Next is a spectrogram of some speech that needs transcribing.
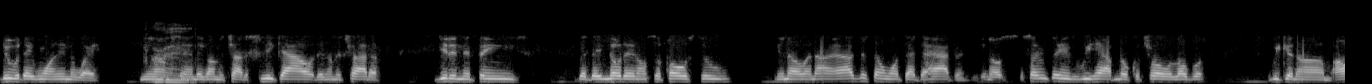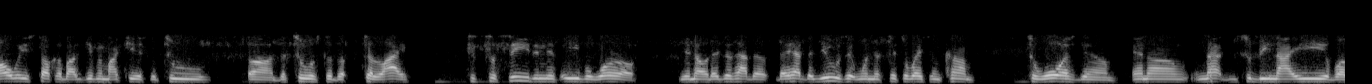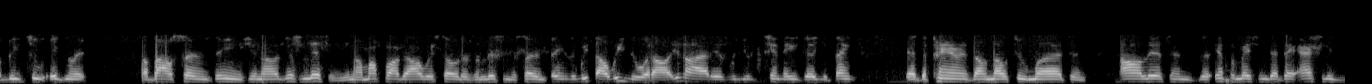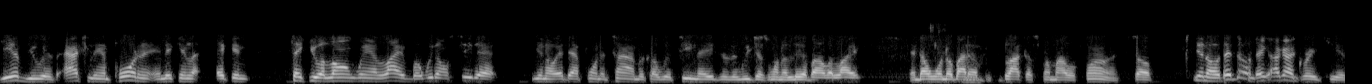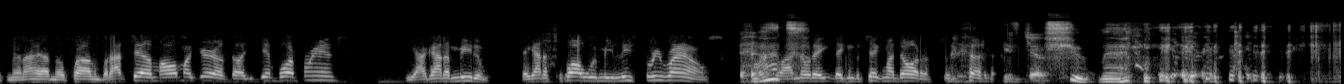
do what they want anyway. You know right. what I'm saying? They're gonna try to sneak out. They're gonna try to get into things that they know they don't supposed to. You know, and I, I just don't want that to happen. You know, certain things we have no control over. We can um, I always talk about giving my kids the tools, uh, the tools to the, to life to succeed in this evil world. You know, they just have to they have to use it when the situation comes towards them, and um, not to be naive or be too ignorant about certain things. You know, just listen. You know, my father always told us to listen to certain things, and we thought we knew it all. You know how it is when you're a teenager. You think that the parents don't know too much, and all this and the information that they actually give you is actually important and it can it can take you a long way in life. But we don't see that, you know, at that point in time because we're teenagers and we just want to live our life and don't want nobody to block us from our fun. So, you know, they don't. They, I got great kids, man. I have no problem. But I tell them all my girls, though, you get boyfriends, yeah, I gotta meet them. They gotta spar with me at least three rounds. What? So I know they, they can protect my daughter. He's joking. Shoot, man.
